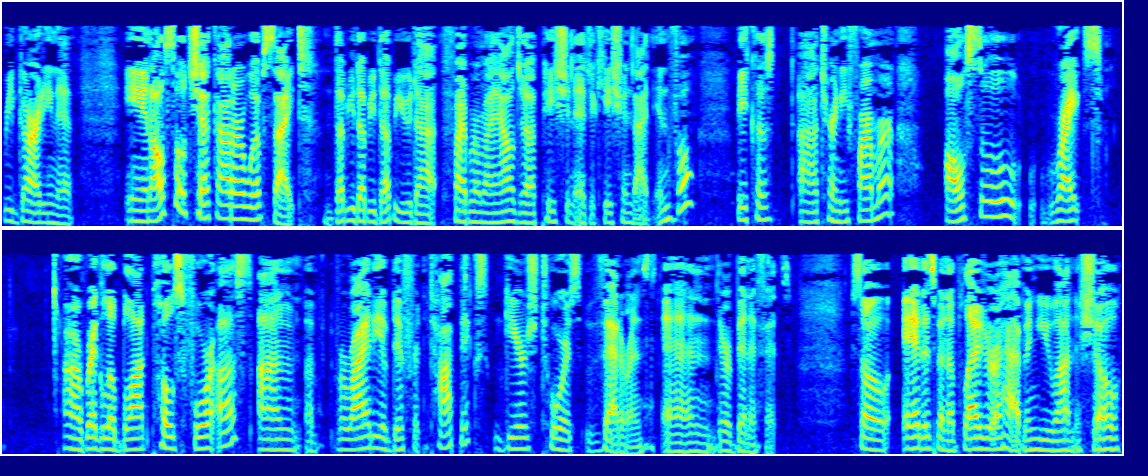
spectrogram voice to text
regarding it. And also check out our website, www.fibromyalgiapatienteducation.info, because uh, Attorney Farmer also writes uh, regular blog posts for us on a variety of different topics geared towards veterans and their benefits. So Ed, it's been a pleasure having you on the show.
